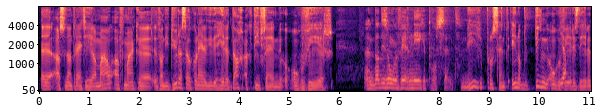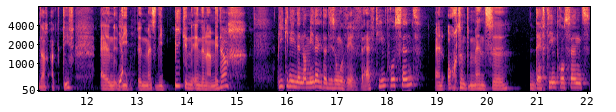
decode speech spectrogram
Uh, als we dan het rijtje helemaal afmaken van die Duracell-konijnen die de hele dag actief zijn, ongeveer... En dat is ongeveer 9 procent. 9 procent. 1 op de 10 ongeveer ja. is de hele dag actief. En Ja. die en mensen die pieken in de namiddag... Pieken in de namiddag, dat is ongeveer 15 procent. En ochtendmensen... 13 procent.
